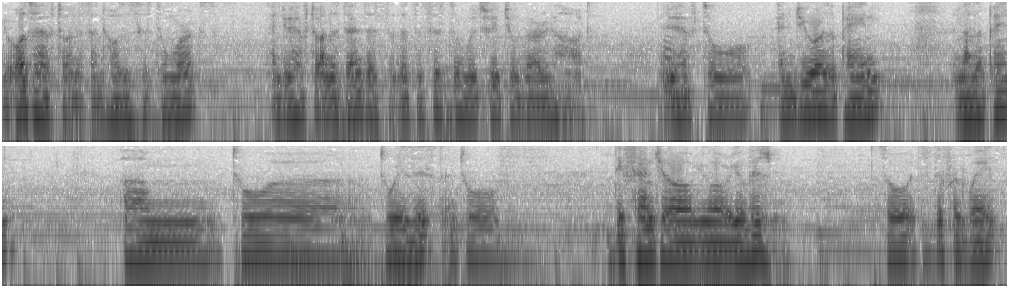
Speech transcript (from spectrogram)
you also have to understand how the system works, and you have to understand this, that the system will treat you very hard. You Mhm. have to endure the pain, another pain, um, to uh, to resist and to defend your, your your vision. So it's different ways,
